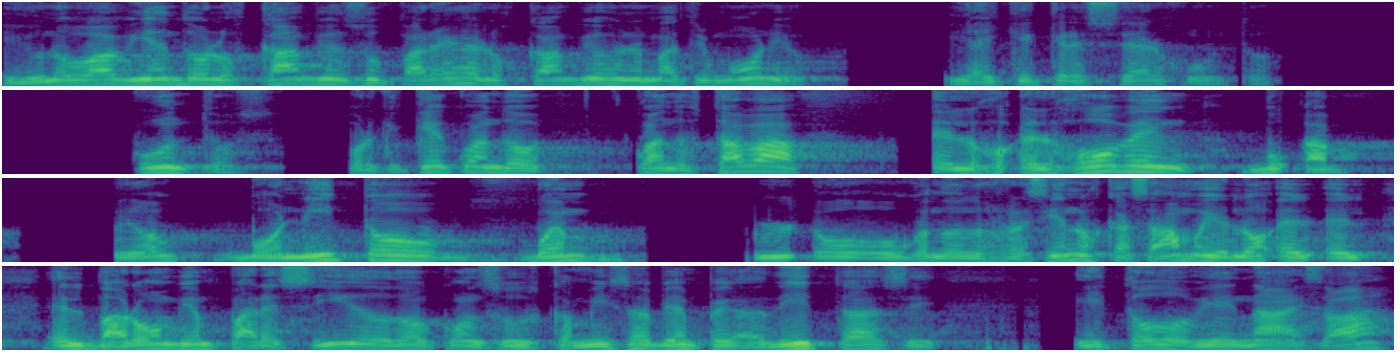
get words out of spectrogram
Y uno va viendo los cambios en su pareja los cambios en el matrimonio. Y hay que crecer juntos. Juntos. Porque ¿qué? Cuando, cuando estaba el, el joven ah, bonito, buen, o, cuando recién nos casamos y el, el, el, varón bien parecido, ¿no? con sus camisas bien pegaditas y, y todo bien nice, ¿ah?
